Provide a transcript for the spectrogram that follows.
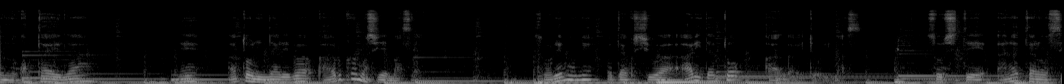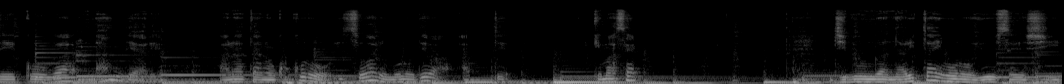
の答えがね後になれば変わるかもしれません。それもね私はありだと考えております。そしてあなたの成功が何であれあなたの心を偽るものではあっていけません。自分がなりたいものを優先し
